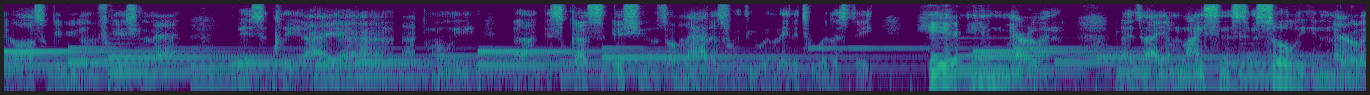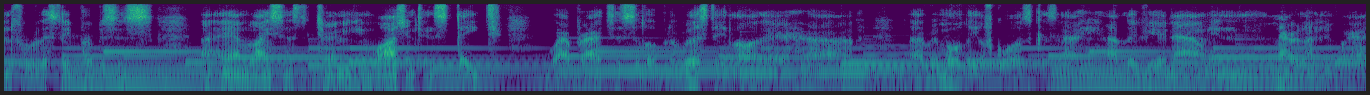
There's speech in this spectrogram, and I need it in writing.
it'll also give you notification that basically I uh, I can only uh, discuss issues or matters with you related to real estate here in Maryland, as I am licensed solely in Maryland for real estate purposes. I am licensed attorney in Washington State, where I practice a little bit of real estate law there, uh, uh, remotely, of course, because I, I live here now in Maryland, where I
